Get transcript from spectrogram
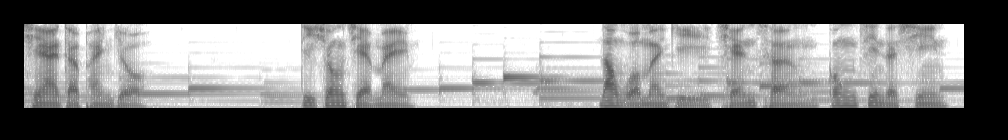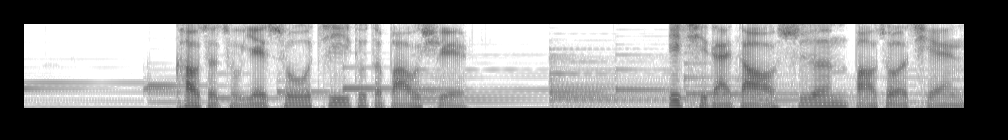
亲爱的朋友、弟兄姐妹，让我们以虔诚恭敬的心，靠着主耶稣基督的宝血，一起来到施恩宝座前，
